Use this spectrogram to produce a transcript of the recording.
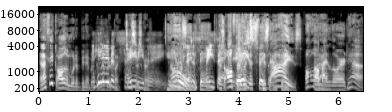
and I think all of them would have been able to And he deliver. didn't even but say Jesus Christ. anything. He No. didn't say It was just anything. face It's all acting. It was just face his acting. eyes. All Oh that. my lord! Yeah.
